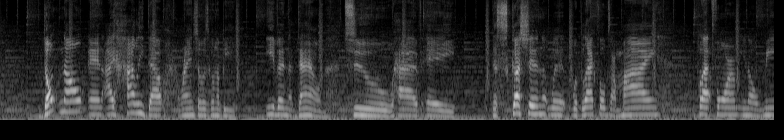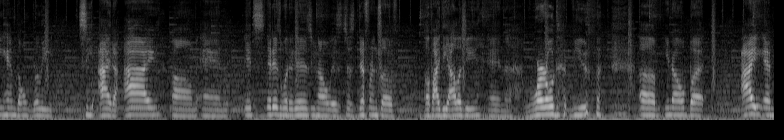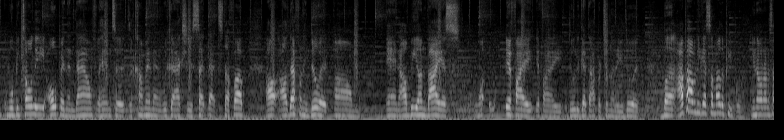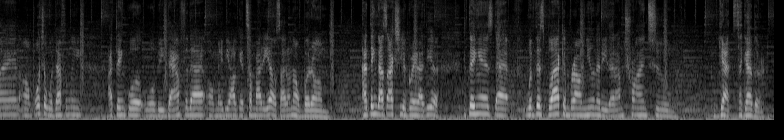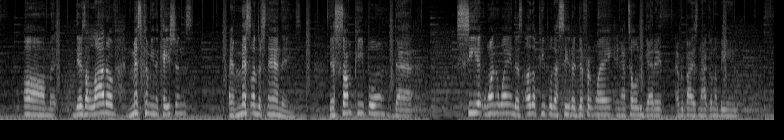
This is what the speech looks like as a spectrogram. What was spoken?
don't know, and I highly doubt Rancho is gonna be even down to have a discussion with with black folks on my platform. You know, me and him don't really see eye to eye, um, and it's it is what it is. You know, it's just difference of of ideology and world view. um, you know, but I am will be totally open and down for him to, to come in and we could actually set that stuff up. I'll, I'll definitely do it. Um, and I'll be unbiased if I if I do get the opportunity to do it. But I'll probably get some other people. You know what I'm saying? Um, Pocha will definitely, I think will will be down for that. Or maybe I'll get somebody else. I don't know. But um, I think that's actually a great idea. The thing is that with this black and brown unity that I'm trying to get together, um, there's a lot of miscommunications and misunderstandings. There's some people that see it one way, and there's other people that see it a different way, and I totally get it. Everybody's not gonna be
